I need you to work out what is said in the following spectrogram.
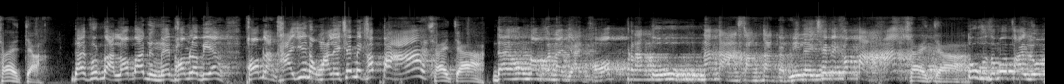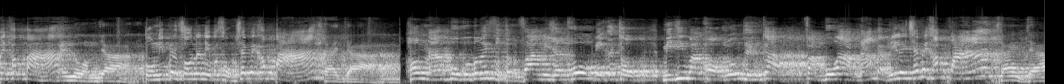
ใช่จ้ะ ได้ฟุตบาทรอบบ้านหนึ่งเมตรพร้อมระเบียง พร้อมหลังคายื่นออกมาเลยใช่ไหมครับป๋าใช่จ้ะได้ห้องนอนขนาดใหญ่พร้อมประตูหน้าต่างสั่งตัดแบบนี้เลยใช่ไหมครับป๋าใช่จ้ะตู้คอนซูเมอร์ไฟรวมไหมครับป๋าไม่รวมจ้ะตรงนี้เป็นโซนอเนกประสงค์ใช่ไหมครับป๋าใช่จ้ะห้องน้ำปูกระเบื้องให้สุดถึงฟ้ามีชักโครกมีกระจก มีที่วางของรวมถึงกับฝักบัวอาบน้ำแบบนี้เลยใช่ไหมครับป๋าใช่จ้ะ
